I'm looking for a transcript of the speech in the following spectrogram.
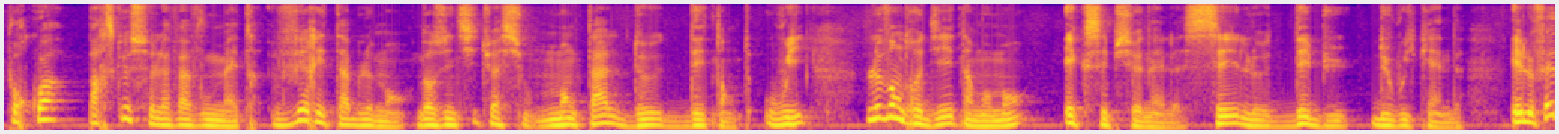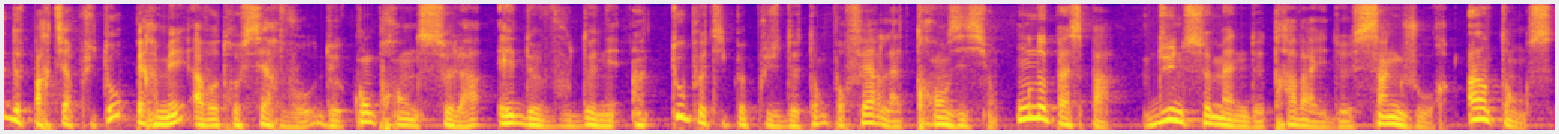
Pourquoi? Parce que cela va vous mettre véritablement dans une situation mentale de détente. Oui, le vendredi est un moment exceptionnel. C'est le début du week-end. Et le fait de partir plus tôt permet à votre cerveau de comprendre cela et de vous donner un tout petit peu plus de temps pour faire la transition. On ne passe pas d'une semaine de travail de 5 jours intense,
